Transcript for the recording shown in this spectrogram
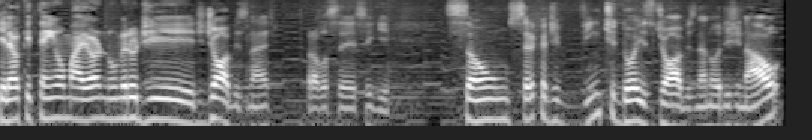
que ele é o que tem o maior número de, de jobs, né? Pra você seguir. São cerca de 22 jobs né, no original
